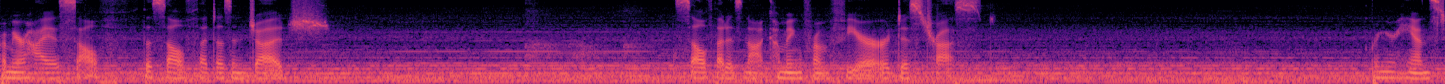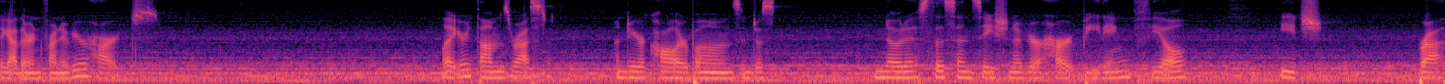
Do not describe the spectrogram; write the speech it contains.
from your highest self, the self that doesn't judge, self that is not coming from fear or distrust. Bring your hands together in front of your heart. Let your thumbs rest under your collarbones and just notice the sensation of your heart beating. Feel each breath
